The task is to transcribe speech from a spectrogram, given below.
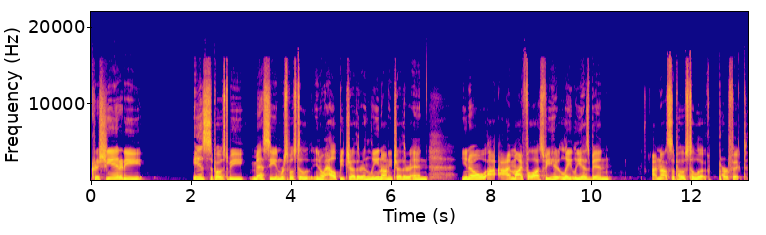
Christianity is supposed to be messy and we're supposed to you know help each other and lean on each other and you know I, my philosophy lately has been i'm not supposed to look perfect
